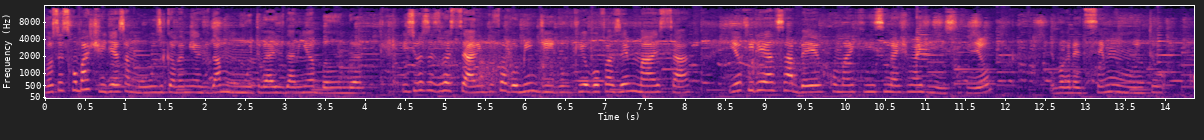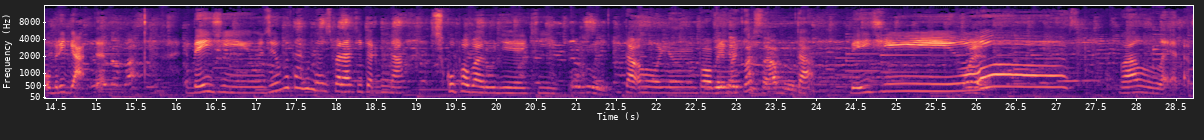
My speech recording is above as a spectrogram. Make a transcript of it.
vocês compartilhem essa música, vai me ajudar muito, vai ajudar minha banda. E se vocês gostarem, por favor, me digam que eu vou fazer mais, tá? E eu queria saber como é que se mexe mais nisso, entendeu? Eu vou agradecer muito. Obrigada. Beijinhos. E eu vou terminar, esperar aqui terminar. Desculpa o barulho aqui. Tá olhando um problema aqui. Tá. Beijinhos. Galera.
